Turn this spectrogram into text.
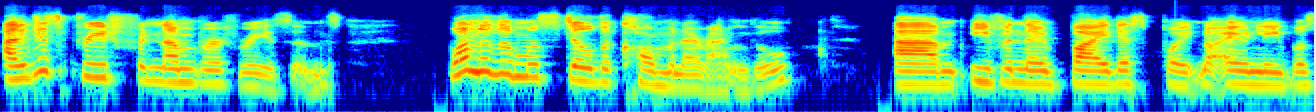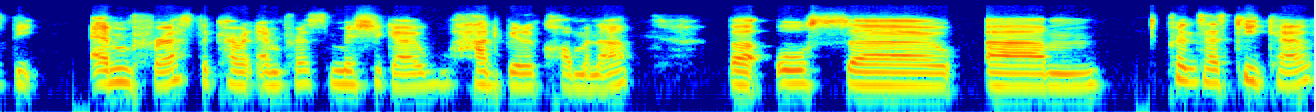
And it disapproved for a number of reasons. One of them was still the commoner angle, um, even though by this point, not only was the empress, the current empress, Michiko, had been a commoner, but also um, Princess Kiko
